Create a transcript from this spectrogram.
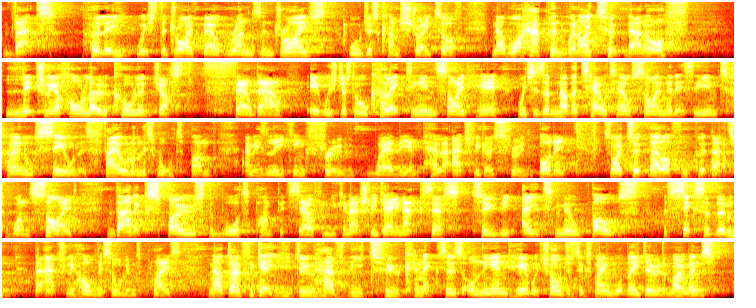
that pulley, which the drive belt runs and drives, will just come straight off. Now what happened when I took that off, literally a whole load of coolant just fell down. It was just all collecting inside here, which is another telltale sign that it's the internal seal that's failed on this water pump and is leaking through where the impeller actually goes through the body. So I took that off and put that to one side. That exposed the water pump itself and you can actually gain access to the 8mm bolts the six of them that actually hold this all into place. Now don't forget you do have the two connectors on the end here, which I'll just explain what they do in a moment.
